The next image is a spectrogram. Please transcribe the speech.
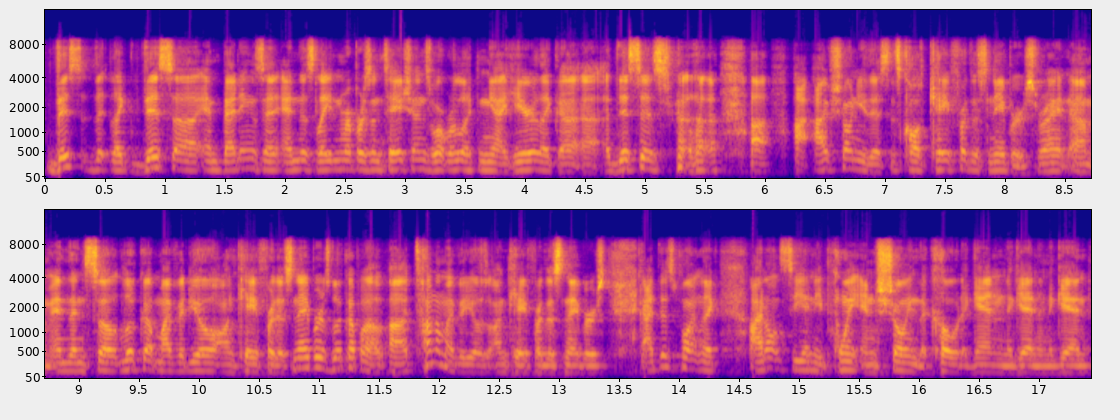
this th- like this uh, embeddings and, and, this latent representations what we're looking at here like uh, uh, this is uh, i've shown you this. It's called k furthest neighbors right? Um, and then so look up my video on k furthest neighbors. Look up a, a ton of my videos on k furthest neighbors. At this point like i don't see any point in showing the code again and again and again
